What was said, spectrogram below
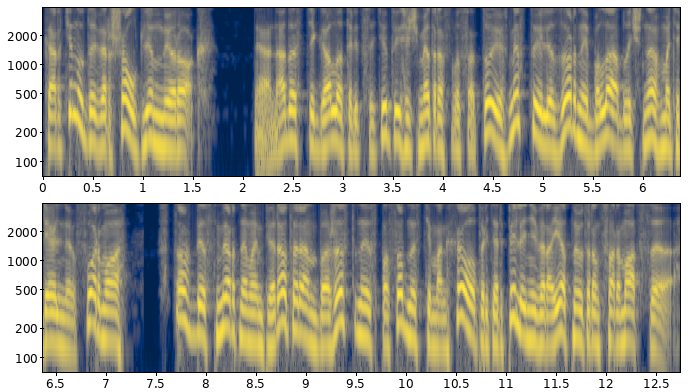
картину довершал длинный рог. Она достигала 30 тысяч метров в высоту и вместо иллюзорной была облачена в материальную форму. Став бессмертным императором, божественные способности Манхао претерпели невероятную трансформацию.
